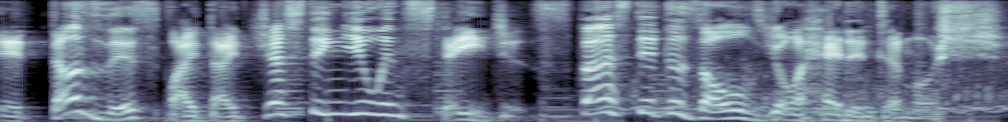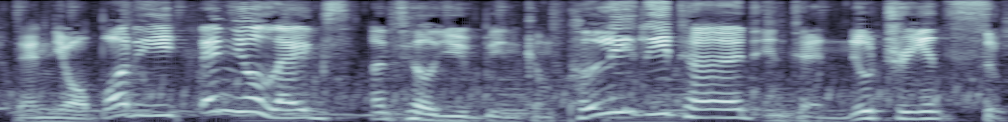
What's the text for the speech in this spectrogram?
It does this by digesting you in stages. First, it dissolves your head into mush, then your body, then your legs, until you've been completely turned into nutrient soup.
